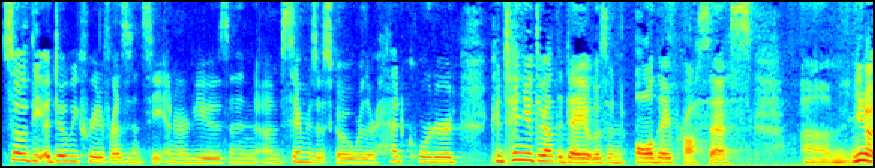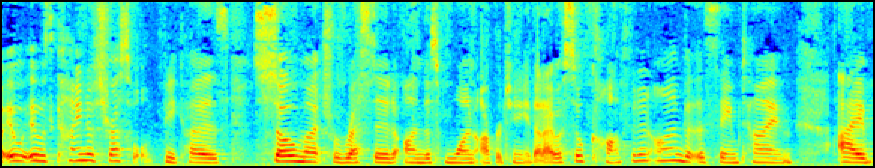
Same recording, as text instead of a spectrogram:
So the Adobe Creative Residency interviews in um, San Francisco, where they're headquartered, continued throughout the day. It was an all-day process. Um, you know, it, it was kind of stressful because so much rested on this one opportunity that I was so confident on, but at the same time, I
